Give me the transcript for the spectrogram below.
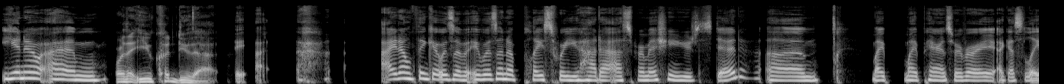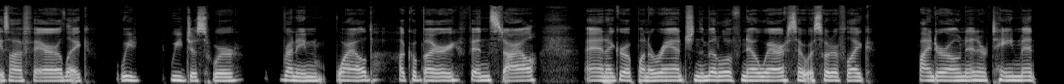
you know, um or that you could do that? I don't think it was a it wasn't a place where you had to ask permission. You just did. Um, my my parents were very, I guess, laissez faire. Like we we just were running wild Huckleberry Finn style, and I grew up on a ranch in the middle of nowhere, so it was sort of like find our own entertainment.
